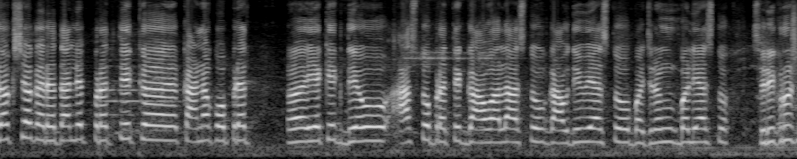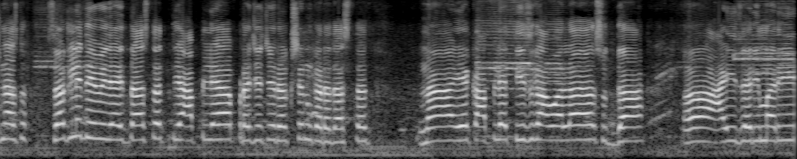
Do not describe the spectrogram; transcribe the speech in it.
रक्षा करत आलेत. प्रत्येक कानाकोपऱ्यात एक एक देव असतो. प्रत्येक गावाला असतो. गावदेवी असतो बजरंग बली असतो श्रीकृष्ण असतो. सगळे देवी देवता असतात. ते आपल्या प्रजेचे रक्षण करत असतात. ना एक आपल्या तीस गावाला सुद्धा आई जरीमारी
